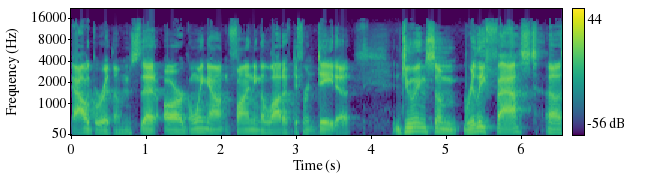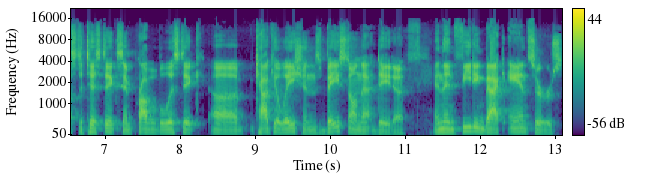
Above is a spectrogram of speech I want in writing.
algorithms that are going out and finding a lot of different data, doing some really fast uh, statistics and probabilistic uh, calculations based on that data, and then feeding back answers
